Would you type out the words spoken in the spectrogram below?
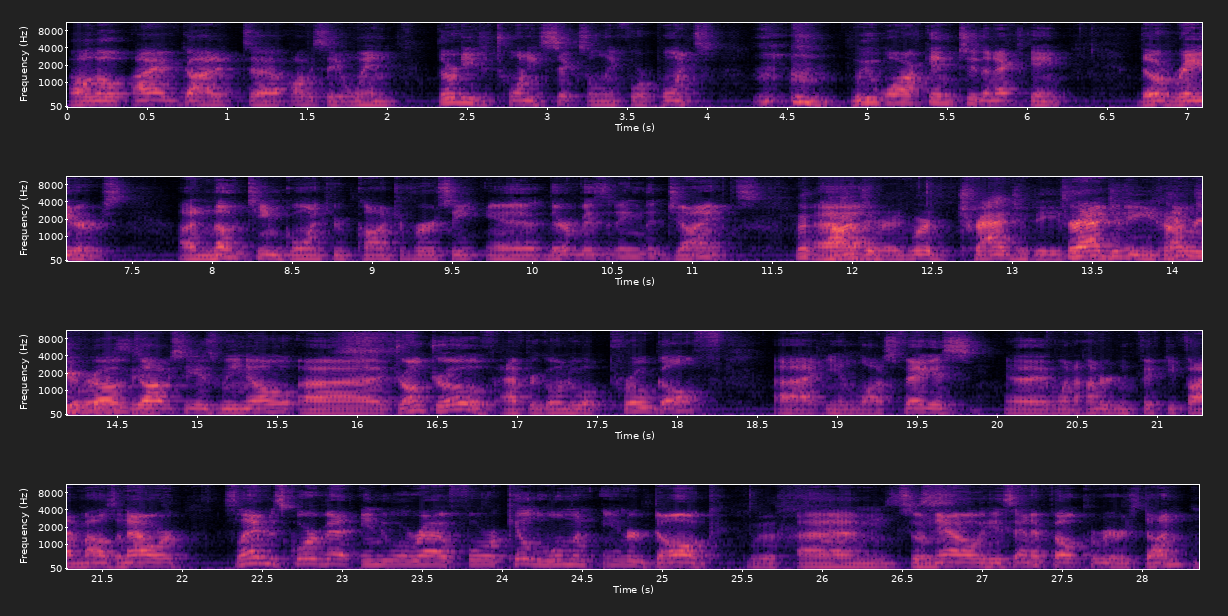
Although I've got it uh, obviously a win, thirty to twenty six, only four points. we walk into the next game, the Raiders, another team going through controversy. Uh, they're visiting the Giants. Not Uh, controversy, more tragedy. Tragedy. Henry. Ruggs, obviously, as we know, uh, drunk drove after going to a pro golf uh, in Las Vegas. Uh, went 155 miles an hour. Slammed his Corvette into a RAV4, killed a woman and her dog. Um, so now his NFL career is done.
